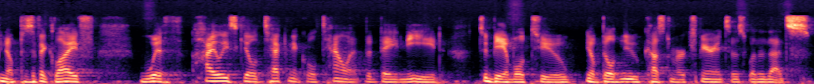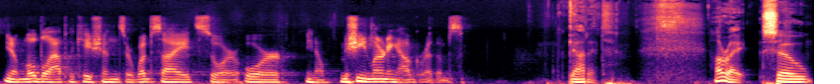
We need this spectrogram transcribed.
you know, Pacific Life with highly skilled technical talent that they need to be able to you know build new customer experiences whether that's you know mobile applications or websites or or you know machine learning algorithms got it all right so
